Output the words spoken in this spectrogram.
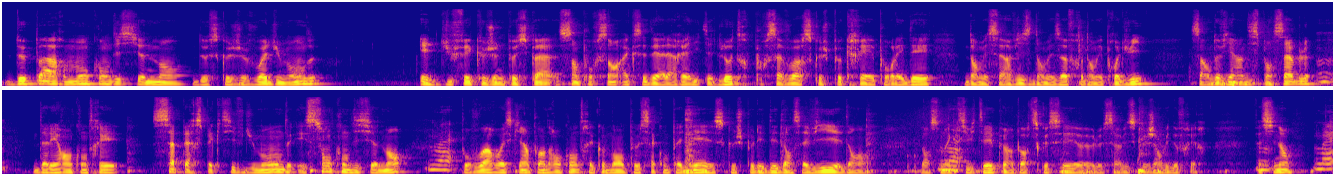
de par mon conditionnement de ce que je vois du monde, et du fait que je ne peux pas 100% accéder à la réalité de l'autre pour savoir ce que je peux créer pour l'aider dans mes services, dans mes offres, dans mes produits, ça en devient indispensable Mm. d'aller rencontrer sa perspective du monde et son conditionnement Ouais. pour voir où est-ce qu'il y a un point de rencontre et comment on peut s'accompagner, est-ce que je peux l'aider dans sa vie et dans, dans son Ouais. activité, peu importe ce que c'est euh, le service que j'ai envie d'offrir. Fascinant, Ouais.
